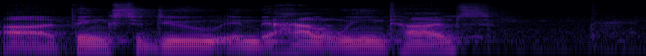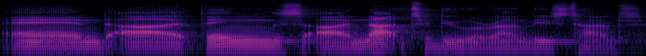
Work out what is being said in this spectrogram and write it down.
Uh, things to do in the Halloween times, and uh, things uh, not to do around these times.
